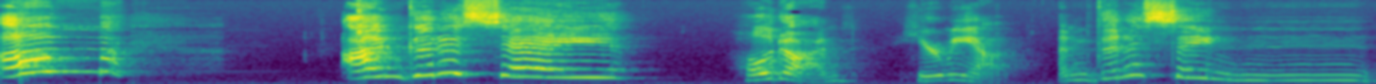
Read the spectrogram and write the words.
Um, I'm gonna say, hold on, hear me out. I'm gonna say n-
